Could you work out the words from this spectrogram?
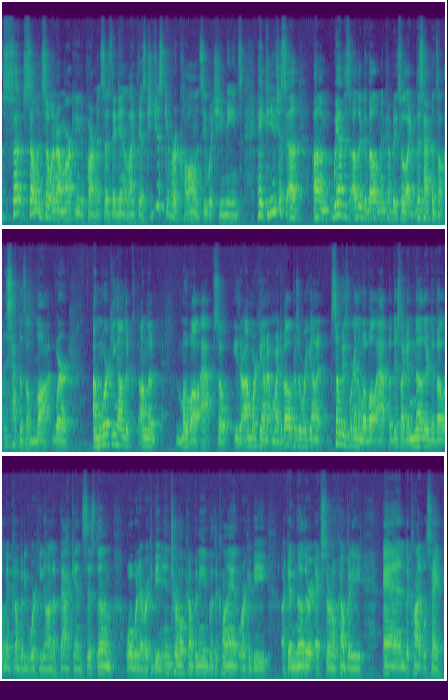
so, so and so in our marketing department says they didn't like this. Could you just give her a call and see what she means? Hey, can you just, uh, um, we have this other development company. So like this happens, a, this happens a lot where I'm working on the, on the mobile app. So either I'm working on it or my developers are working on it. Somebody's working on the mobile app, but there's like another development company working on a back-end system or whatever. It could be an internal company with a client or it could be like another external company and the client will say,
